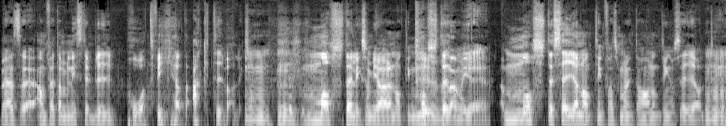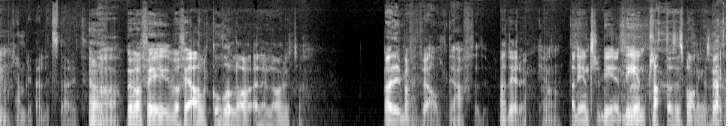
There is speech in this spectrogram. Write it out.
Men alltså, amfetaminister blir påtvingat aktiva. Liksom. Mm. Måste liksom göra någonting. Måste, med grejer. måste säga någonting fast man inte har någonting att säga. Och det Mm. kan bli väldigt störigt. Ja. Ja. Men varför är, varför är alkohol la, eller lagligt då? Ja, det är bara för att vi alltid haft det. Typ. Ja det är det. Ja. Ja, det är en, det är, det är en plattaste spaningen som finns.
